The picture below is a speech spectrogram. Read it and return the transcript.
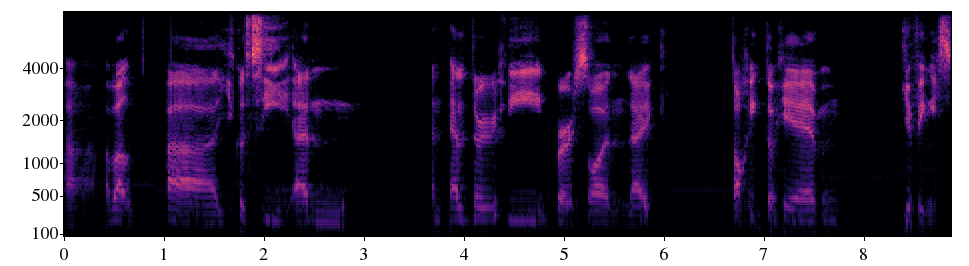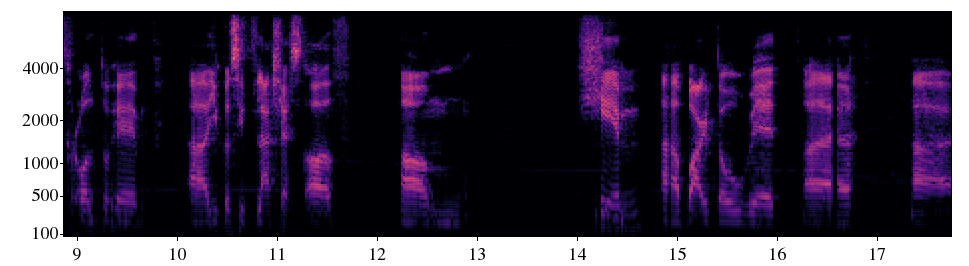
uh, about uh, you could see an an elderly person like talking to him, giving a scroll to him. Uh, you could see flashes of um, him, uh, Bardo, with uh, uh,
